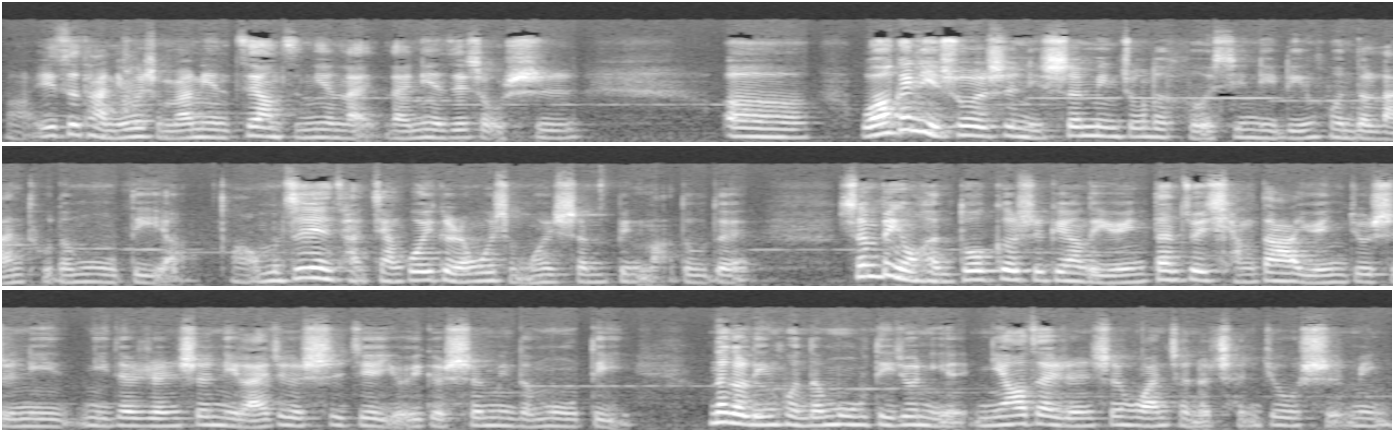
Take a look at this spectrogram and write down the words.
啊，伊斯塔，你为什么要念这样子念来来念这首诗？呃，我要跟你说的是，你生命中的核心，你灵魂的蓝图的目的啊，啊，我们之前讲讲过一个人为什么会生病嘛，对不对？生病有很多各式各样的原因，但最强大的原因就是你你的人生，你来这个世界有一个生命的目的。那个灵魂的目的，就你你要在人生完成的成就使命。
